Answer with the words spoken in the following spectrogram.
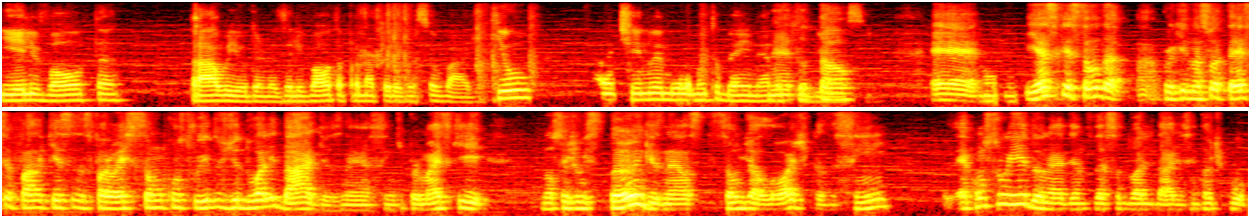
e ele volta para o wilderness, ele volta para a natureza selvagem, que o Tarantino emula muito bem, né? É, total. assim. É, e essa questão da. Ah, porque na sua tese você fala que esses faroestes são construídos de dualidades, né? Assim, que por mais que não sejam estanques, né? Elas são dialógicas, assim, é construído, né, dentro dessa dualidade. Assim. Então, tipo,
